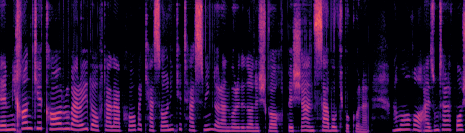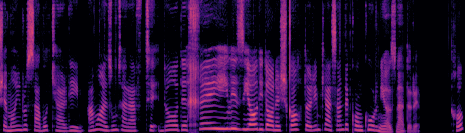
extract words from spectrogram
می‌خوان که کار رو برای داوطلب ها و کسانی که تصمیم دارن وارد دانشگاه بشن سبک بکنن. اما آقا از اون طرف باشه ما این رو سبک کردیم. اما از اون طرف تعداد خیلی زیادی دانشگاه داریم که اصلا به کنکور نیاز نداره. خب؟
